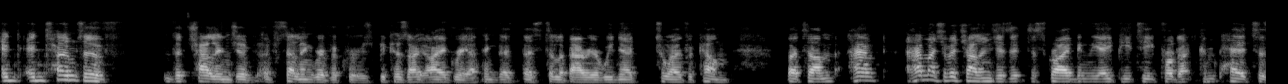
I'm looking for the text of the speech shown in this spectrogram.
in in terms of the challenge of, of selling river cruise, because I, I agree, I think there's there's still a barrier we need to overcome. But um, how how much of a challenge is it describing the APT product compared to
